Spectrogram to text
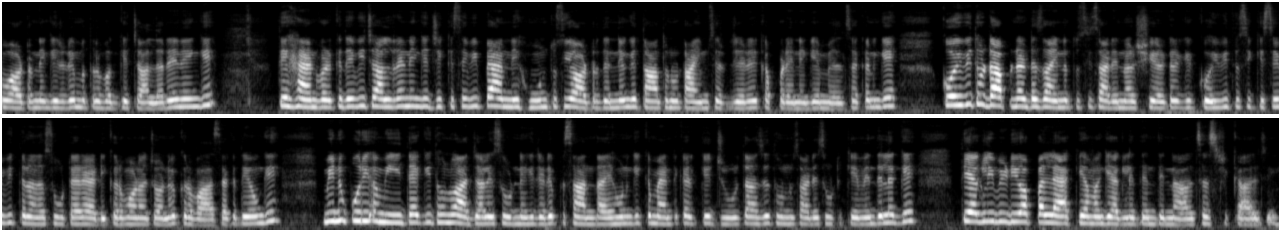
ਆਰਡਰ ਨੇਗੇ ਜਿਹੜੇ ਮਤਲਬ ਅੱਗੇ ਚੱਲ ਰਹੇ ਨੇਗੇ। ਤੇ ਹੈਂਡ ਵਰਕ ਦੇ ਵੀ ਚੱਲ ਰਹੇ ਨੇਗੇ। ਜੇ ਕਿਸੇ ਵੀ ਭੈਣ ਨੇ ਹੁਣ ਤੁਸੀਂ ਆਰਡਰ ਦਿੰਦੇ ਹੋਗੇ, ਤਾਂ ਤੁਹਾਨੂੰ ਟਾਈਮ ਸਿਰ ਜਿਹੜੇ ਕੱਪੜੇ ਨੇਗੇ ਮਿਲ ਸਕਣਗੇ। ਕੋਈ ਵੀ ਤੁਹਾਡਾ ਆਪਣਾ ਡਿਜ਼ਾਈਨ ਤੁਸੀਂ ਸਾਡੇ ਨਾਲ ਸ਼ੇਅਰ ਕਰਕੇ ਕੋਈ ਵੀ ਤੁਸੀਂ ਕਿਸੇ ਵੀ ਤਰ੍ਹਾਂ ਦਾ ਸੂਟ ਹੈ ਰੈਡੀ ਕਰਵਾਉਣਾ ਚਾਹੁੰਦੇ ਹੋ, ਕਰਵਾ ਸਕਦੇ ਹੋਗੇ। ਮੈਨੂੰ ਪੂਰੀ ਉਮੀਦ ਹੈ ਕਿ ਤੁਹਾਨੂੰ ਅੱਜ ਵਾਲੇ ਸੂਟ ਨੇਗੇ ਜਿਹੜੇ ਪਸੰਦ ਆਏ ਹੋਣਗੇ। ਕਮੈਂਟ ਕਰਕੇ ਜਰੂਰ ਦੱਸ ਦਿਓ ਤੁਹਾਨੂੰ ਸਾਡੇ ਸੂਟ ਕਿਵੇਂ ਦੇ ਲੱਗੇ। ਤੇ ਅਗਲੀ ਵੀਡੀਓ ਆਪਾਂ ਲੈ ਕੇ ਆਵਾਂਗੇ ਅਗਲੇ ਦਿਨ ਦੇ ਨਾਲ। ਸਤਿ ਸ਼੍ਰੀ ਅਕਾਲ ਜੀ।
